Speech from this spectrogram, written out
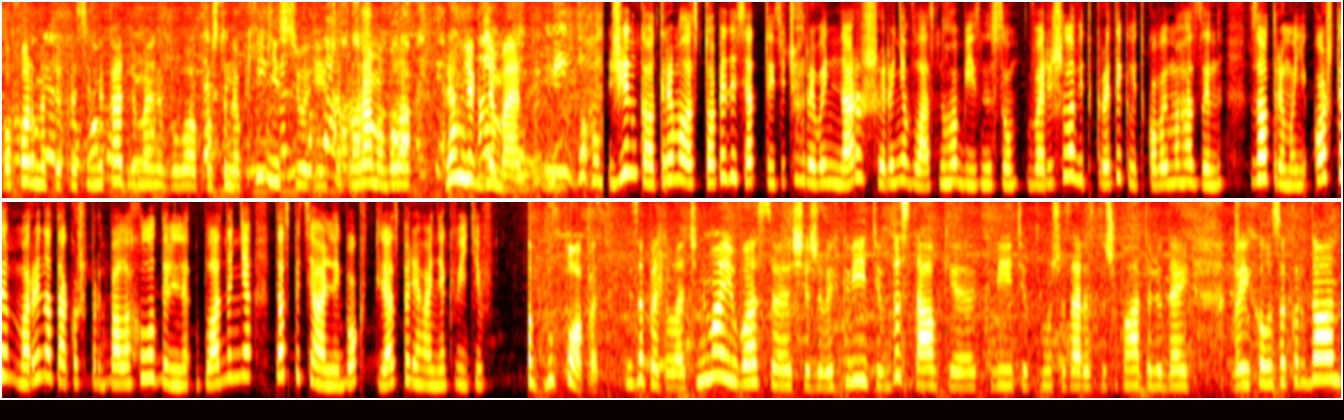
оформити працівника для мене було просто необхідністю. І ця програма була прям як для мене. Жінка отримала 150 тисяч гривень на розширення власного бізнесу. Вирішила відкрити квітковий магазин. За отримані кошти Марина також придбала холодильне обладнання та спеціальний бокс для зберігання квітів. Був попит і запитувала, чи немає у вас е, ще живих квітів, доставки квітів, тому що зараз дуже багато людей виїхало за кордон,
